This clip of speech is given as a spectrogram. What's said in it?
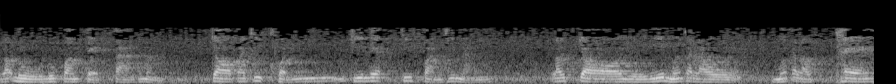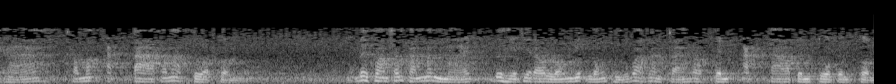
เราดูดูความแตกต่างของมันจ่อไปที่ขนที่เล็บที่ฟันที่หนัง เราจ่ออยู่นี้เหมือนกับเรา เหมือนกับเราแทงหาคำว่าอัตตาคำว่าตัวตน ด้วยความสำคัญมั่นหมาย ด้วยเหตุที่เราหลงยึดหลงถือว่าร่างกายเราเป็นอัตตาเป็นตัวเป็นตน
